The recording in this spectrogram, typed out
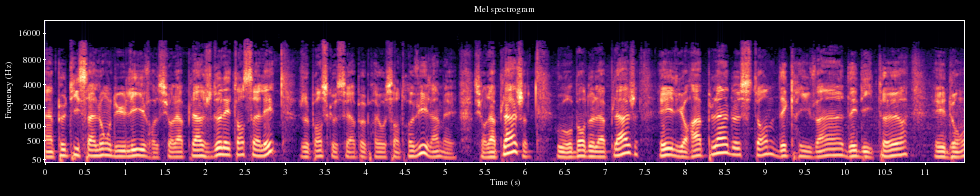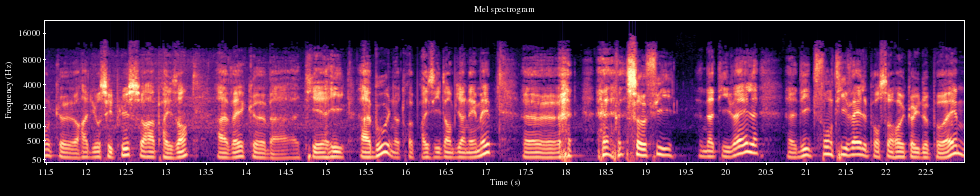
un petit salon du livre sur la plage de l'étang salé. Je pense que c'est à peu près au centre-ville, hein, mais sur la plage ou au bord de la plage. Et il y aura plein de stands d'écrivains, d'éditeurs. Et donc, euh, Radio C+, sera présent avec euh, bah, Thierry Abou, notre président bien-aimé, euh, Sophie Nativelle, euh, dite Fontivelle pour son recueil de poèmes,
